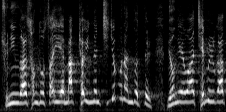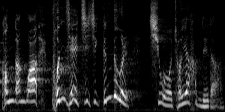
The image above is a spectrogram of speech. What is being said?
주님과 성도 사이에 막혀 있는 지저분한 것들, 명예와 재물과 건강과 권세, 지식 등등을 치워줘야 합니다.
